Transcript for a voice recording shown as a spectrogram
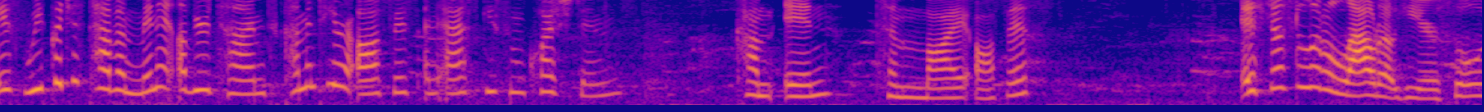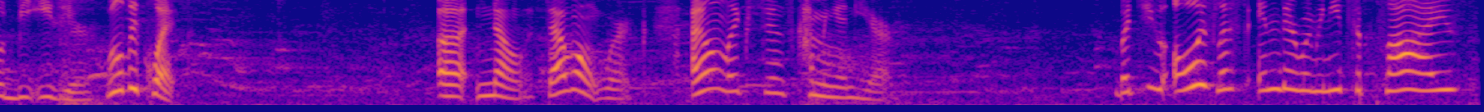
If we could just have a minute of your time to come into your office and ask you some questions. Come in to my office? It's just a little loud out here, so it would be easier. We'll be quick. Uh, no, that won't work. I don't like students coming in here. But you always let us in there when we need supplies.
